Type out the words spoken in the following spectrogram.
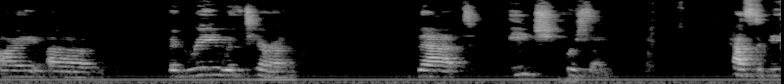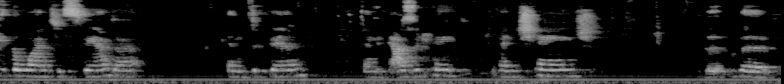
I uh, agree with Tara that each person has to be the one to stand up and defend and advocate and change the, the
